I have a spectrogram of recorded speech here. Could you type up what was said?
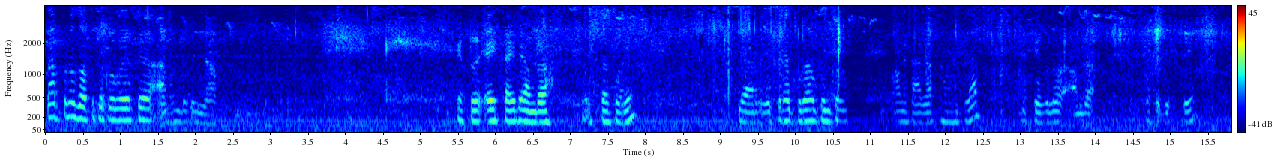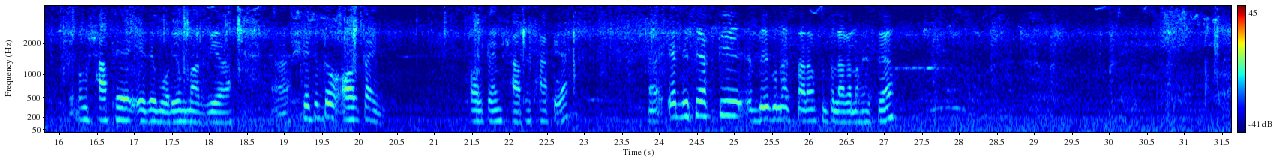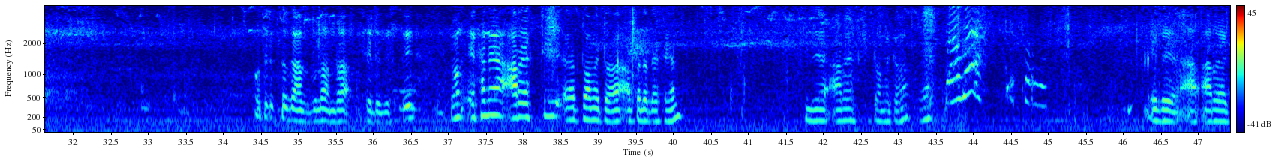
তারপরে যতটুকু হয়েছে, আলহামদুলিল্লাহ। একটু এই সাইডে আমরা পরিষ্কার করি। আর এছাড়া পুরাও কিন্তু অনেক আগাছা হয়েছে সেগুলো আমরা কেটে দিচ্ছি। এবং সাথে এই যে মরিয়ম আহ, সে কিন্তু অল টাইম অল টাইম সাথে থাকে। এর নিচে একটি বেগুনের চারাও কিন্তু লাগানো হয়েছে। অতিরিক্ত গাছগুলো আমরা ছেড়ে দিচ্ছি। এবং এখানে আরও একটি টমেটো, আপনারা দেখেন যে আরও একটি টমেটো। আ- আরও এক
